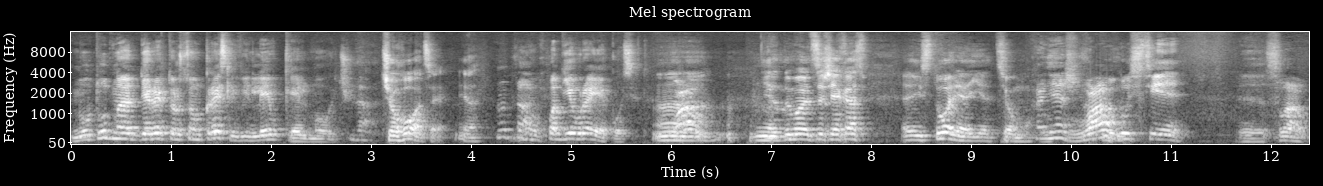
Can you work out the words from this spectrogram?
Ну тут на директорському креслі він Лев Кельмович. Да. Чого це? Я... Ну так. Ну, під єврея косить. А, Ні, думаю, це ж якась е, історія є в цьому. В Конечно. августі, е, Слав,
